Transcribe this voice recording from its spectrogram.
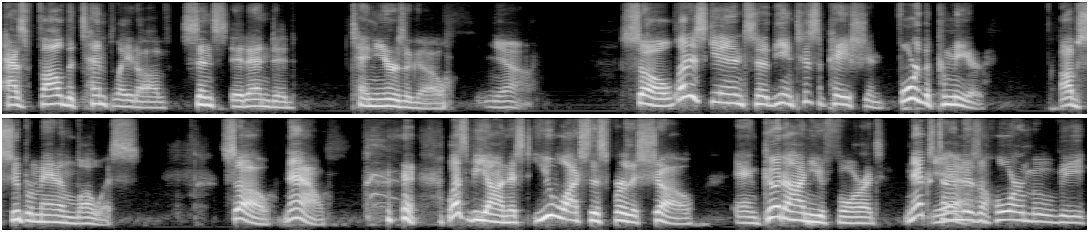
has followed the template of since it ended 10 years ago. Yeah. So let us get into the anticipation for the premiere of Superman and Lois. So now, let's be honest, you watch this for the show, and good on you for it. Next Yeah. time there's a horror movie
